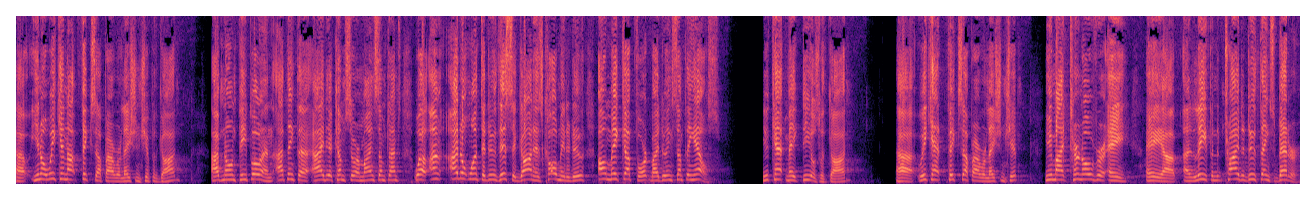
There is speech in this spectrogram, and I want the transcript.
Uh, you know, we cannot fix up our relationship with God. I've known people, and I think the idea comes to our mind sometimes well, I'm, I do not want to do this that God has called me to do. I'll make up for it by doing something else. You can't make deals with God. Uh, we can't fix up our relationship. You might turn over a a, uh, a leaf and try to do things better.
